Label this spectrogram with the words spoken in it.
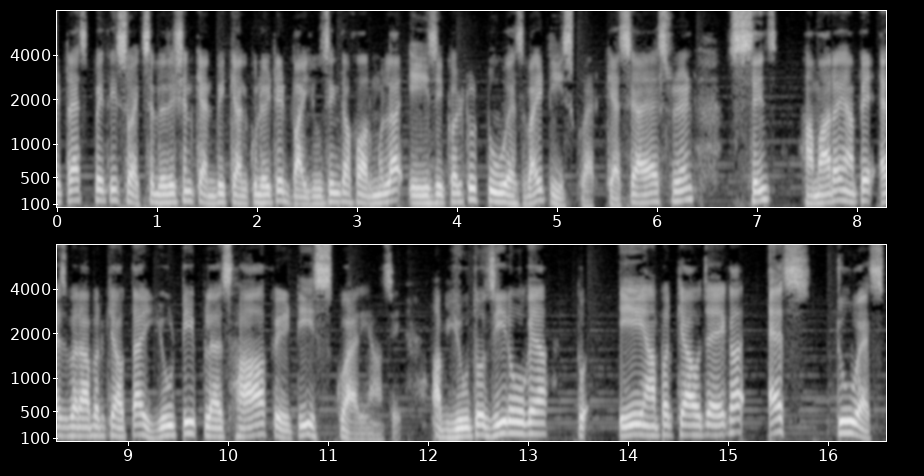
at rest पे थी, so acceleration can be calculated by using the formula a is equal to 2s by t square. कैसे आया स्टूडेंट? Since हमारा यहाँ पे s बराबर क्या होता है u t plus half a t square यहाँ से अब u तो ज़ीरो हो गया तो a यहाँ पर क्या हो जाएगा s टू एस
